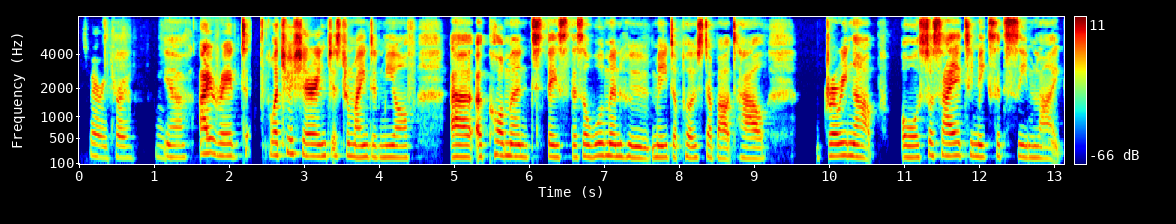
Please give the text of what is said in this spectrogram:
it's very true Mm. Yeah, I read what you're sharing. Just reminded me of uh, a comment. There's there's a woman who made a post about how growing up or society makes it seem like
